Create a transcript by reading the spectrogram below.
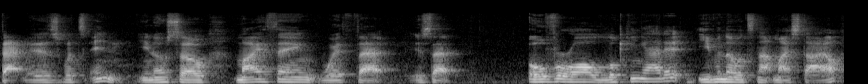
that is what's in, you know. So my thing with that is that overall looking at it, even though it's not my style,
